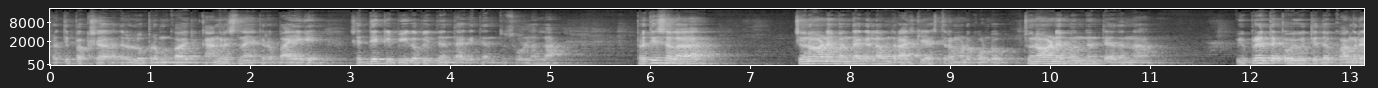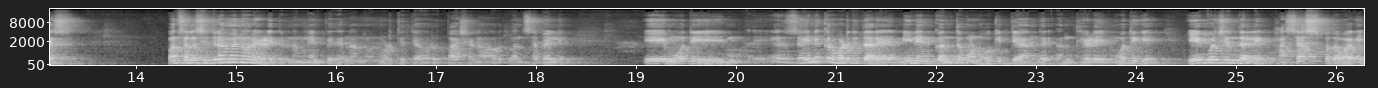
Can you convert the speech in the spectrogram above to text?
ಪ್ರತಿಪಕ್ಷ, ಅದರಲ್ಲೂ ಪ್ರಮುಖವಾಗಿ ಕಾಂಗ್ರೆಸ್ ನಾಯಕರ ಬಾಯಿಗೆ ಸದ್ಯಕ್ಕೆ ಬೀಗ ಬಿದ್ದಂತಾಗಿದೆ ಅಂತೂ ಸುಳ್ಳಲ್ಲ. ಪ್ರತಿ ಸಲ ಚುನಾವಣೆ ಬಂದಾಗೆಲ್ಲ ಒಂದು ರಾಜಕೀಯ ಅಸ್ತ್ರ ಮಾಡಿಕೊಂಡು ಚುನಾವಣೆ ಬಂದಂತೆ ಅದನ್ನು ವಿಪರೀತಕ್ಕೆ ಒಯ್ಯುತ್ತಿದ್ದ ಕಾಂಗ್ರೆಸ್. ಒಂದು ಸಲ ಸಿದ್ದರಾಮಯ್ಯನವರು ಹೇಳಿದರು ನಂಗೆ ನೆನಪಿದೆ, ನಾನು ನೋಡ್ತಿದ್ದೆ ಅವರು ಭಾಷಣ, ಅವ್ರದ್ದು ಒಂದು ಸಭೆಯಲ್ಲಿ. ಏ ಮೋದಿ ಸೈನಿಕರು ಹೊಡೆದಿದ್ದಾರೆ, ನೀನೇನು ಗನ್ ತಗೊಂಡು ಹೋಗಿದ್ದೆ ಅಂದೆ ಅಂಥೇಳಿ ಮೋದಿಗೆ ಏಕವಚನದಲ್ಲಿ ಹಾಸ್ಯಾಸ್ಪದವಾಗಿ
